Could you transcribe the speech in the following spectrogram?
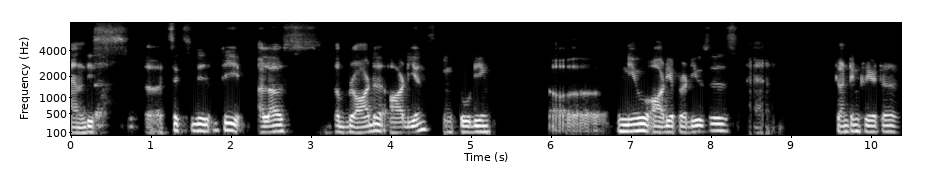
And this uh, accessibility allows a broader audience, including uh, new audio producers and content creators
